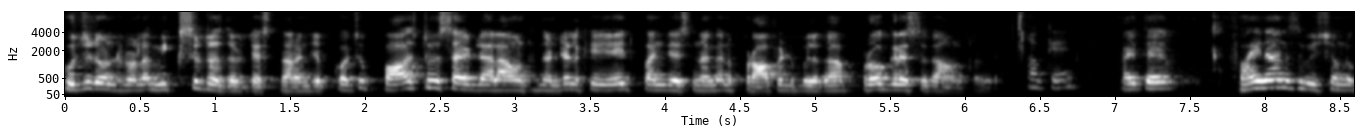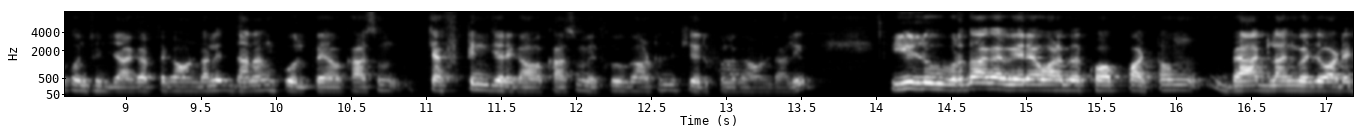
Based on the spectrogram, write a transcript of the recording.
కుజుడు ఉండటం వల్ల మిక్స్డ్ రిజల్ట్ ఇస్తున్నారని చెప్పుకోవచ్చు. పాజిటివ్ సైడ్లో ఎలా ఉంటుందంటే వీళ్ళకి ఏది పని చేసినా కానీ ప్రాఫిటబుల్గా ప్రోగ్రెస్గా ఉంటుంది. ఓకే. అయితే ఫైనాన్స్ విషయంలో కొంచెం జాగ్రత్తగా ఉండాలి. ధనం కోల్పోయే అవకాశం టెఫ్టింగ్ జరిగే అవకాశం ఎక్కువగా ఉంటుంది. కేర్ఫుల్గా ఉండాలి. వీళ్ళు వృధాగా వేరే వాళ్ళ మీద కోపపడటం బ్యాడ్ లాంగ్వేజ్ వాడే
